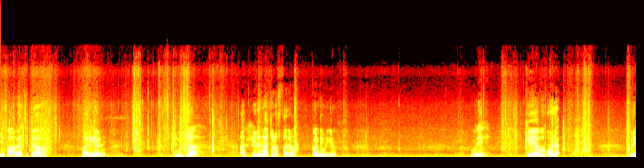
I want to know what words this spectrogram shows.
ഈ പാറ ചുറ്റാ വഴുകയാണ് എനിക്ക് ആ ആ സ്ഥലം കണ്ടുപിടിക്കണം. ഒരു കേവ് പോലെ ഒരു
